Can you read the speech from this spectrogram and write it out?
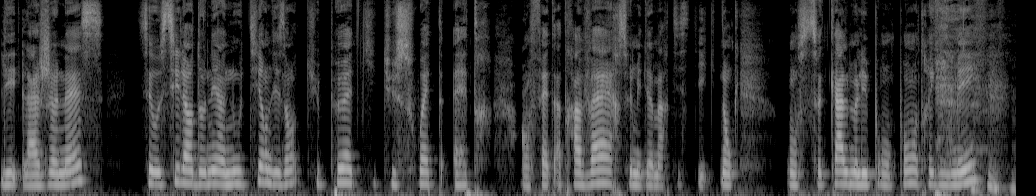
les- la jeunesse, c'est aussi leur donner un outil en disant tu peux être qui tu souhaites être, en fait, à travers ce médium artistique. Donc, on se calme les pompons, entre guillemets.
